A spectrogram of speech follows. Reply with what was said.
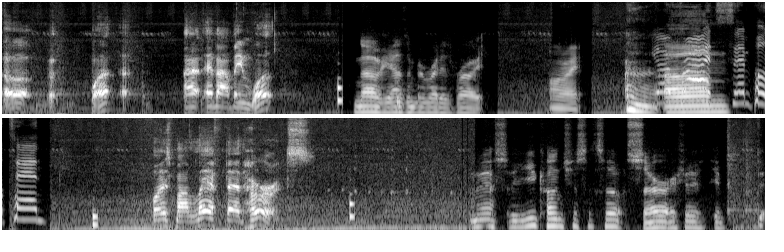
Uh, what? I, have I been what? No, he hasn't been read his right. All right. You're right, um, simpleton. Well, it's my left that hurts. Yes, are you conscious at all? Sir, if you're a d-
